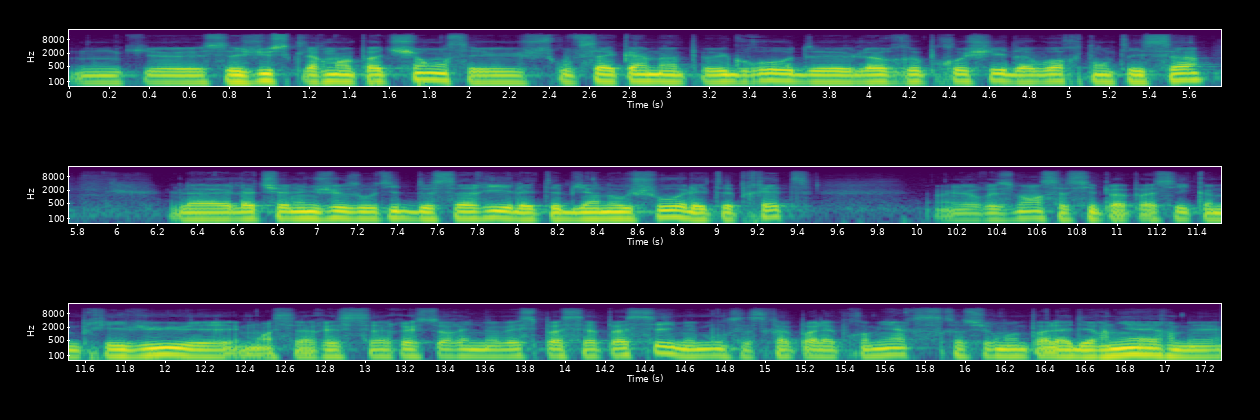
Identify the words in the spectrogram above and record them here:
Donc euh, c'est juste clairement pas de chance et je trouve ça quand même un peu gros de leur reprocher d'avoir tenté ça. La, la, challengeuse au titre de Sari, elle était bien au chaud, elle était prête. Malheureusement, ça s'est pas passé comme prévu et moi ça, reste, ça restera une mauvaise passe à passer. Mais bon, ça sera pas la première, ce sera sûrement pas la dernière, mais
